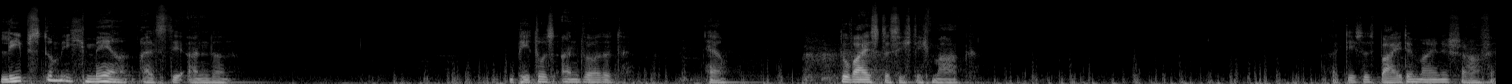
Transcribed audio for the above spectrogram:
liebst du mich mehr als die anderen? Und Petrus antwortet, Herr, du weißt, dass ich dich mag. Sagt Jesus, beide meine Schafe.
